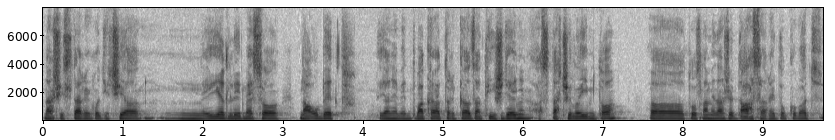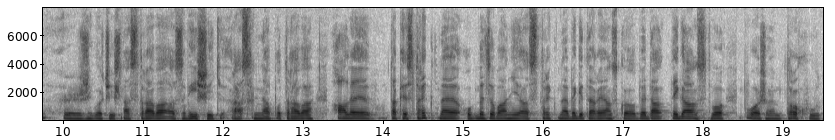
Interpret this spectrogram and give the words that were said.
Naši starí rodičia mm, jedli meso na obed, ja neviem, dvakrát, trikrát za týždeň a stačilo im to. To znamená, že dá sa redukovať e, živočíšna strava a zvýšiť rastlinná potrava, ale také striktné obmedzovanie a striktné vegetariánsko a vegánstvo považujem trochu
